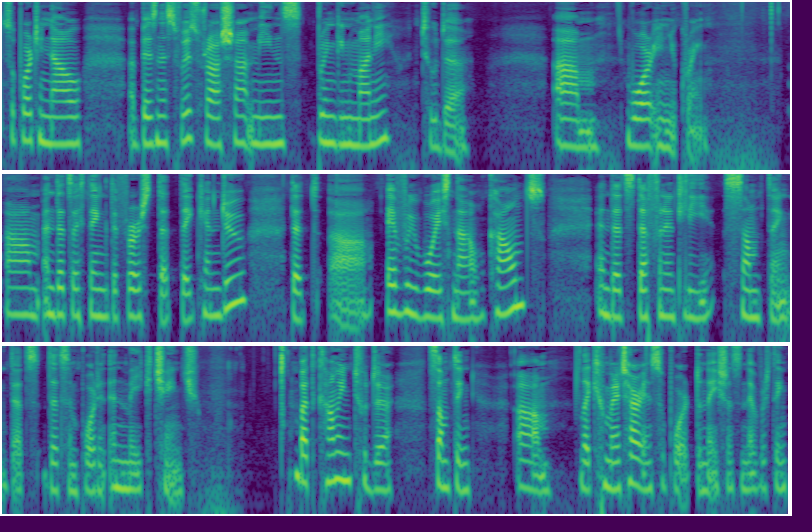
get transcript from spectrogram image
supporting now a business with Russia means bringing money to the um, war in Ukraine. Um, and that's, I think, the first that they can do. That uh, every voice now counts, and that's definitely something that's that's important and make change. But coming to the something um, like humanitarian support, donations, and everything,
